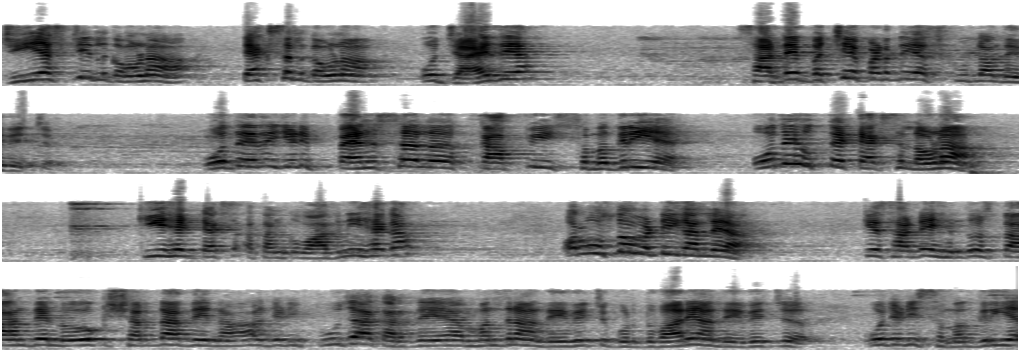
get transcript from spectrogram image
ਜੀਐਸਟੀ ਲਗਾਉਣਾ, ਟੈਕਸ ਲਗਾਉਣਾ ਉਹ ਜਾਇਜ਼ ਆ। ਸਾਡੇ ਬੱਚੇ ਪੜ੍ਹਦੇ ਆ ਸਕੂਲਾਂ ਦੇ ਵਿੱਚ। ਉਹਦੇ ਦੀ ਜਿਹੜੀ ਪੈਨਸਲ, ਕਾਪੀ, ਸਮੱਗਰੀ ਹੈ, ਉਹਦੇ ਉੱਤੇ ਟੈਕਸ ਲਾਉਣਾ, ਕੀ ਇਹ ਟੈਕਸ ਆਤੰਕਵਾਦ ਨਹੀਂ ਹੈਗਾ? ਔਰ ਉਸ ਤੋਂ ਵੱਡੀ ਗੱਲ ਆ ਕਿ ਸਾਡੇ ਹਿੰਦੁਸਤਾਨ ਦੇ ਲੋਕ ਸ਼ਰਧਾ ਦੇ ਨਾਲ ਜਿਹੜੀ ਪੂਜਾ ਕਰਦੇ ਆ, ਮੰਦਰਾਂ ਦੇ ਵਿੱਚ, ਗੁਰਦੁਆਰਿਆਂ ਦੇ ਵਿੱਚ, ਉਹ ਜਿਹੜੀ ਸਮੱਗਰੀ ਹੈ,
